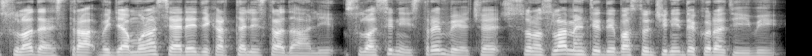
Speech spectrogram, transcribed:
Sulla destra vediamo una serie di cartelli stradali, sulla sinistra invece ci sono solamente dei bastoncini decorativi.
